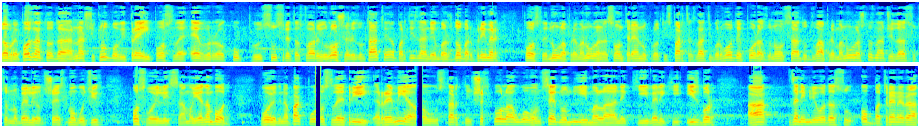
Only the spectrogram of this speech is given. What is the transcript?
Dobro je poznato da naši klubovi pre i posle Eurocup susreta ostvaruju loše rezultate, a Partizan je baš dobar primer. Posle 0 prema 0 na svom terenu protiv Spartak Zlatibor Vode, poraz u Novom Sadu 2 prema 0, što znači da su crno-beli od šest mogućih osvojili samo jedan bod. Vojvodina pak posle tri remija u startnih šest kola u ovom sedmom nije imala neki veliki izbor, a zanimljivo da su oba trenera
